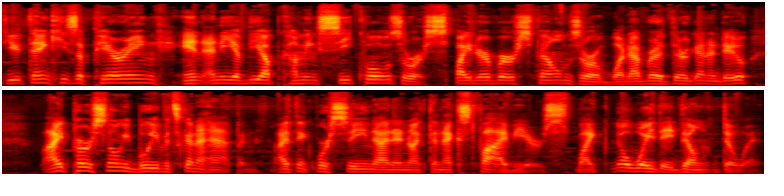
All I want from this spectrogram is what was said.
Do you think he's appearing in any of the upcoming sequels or Spider Verse films or whatever they're gonna do? I personally believe it's gonna happen. I think we're seeing that in like the next five years. Like, no way they don't do it.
